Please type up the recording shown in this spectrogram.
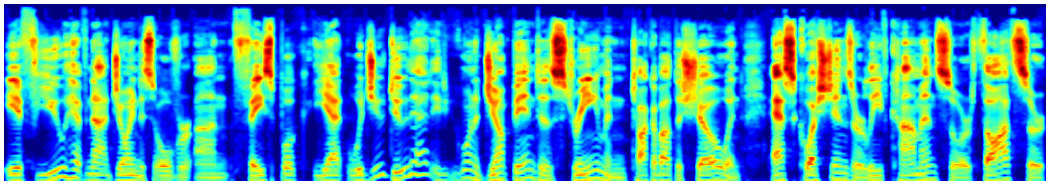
if you have not joined us over on Facebook yet, would you do that? If you want to jump into the stream and talk about the show and ask questions or leave comments or thoughts, or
